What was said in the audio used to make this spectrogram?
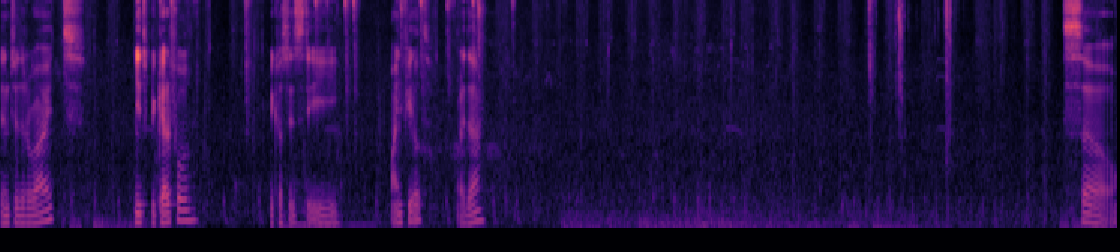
Then to the right. Need to be careful because it's the minefield right there. So...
